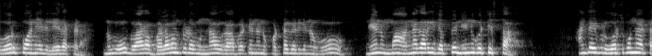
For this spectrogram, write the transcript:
ఓర్పు అనేది లేదు అక్కడ నువ్వు బాగా బలవంతుడు ఉన్నావు కాబట్టి నన్ను కొట్టగలిగినవు. నేను మా అన్నగారికి చెప్పి నిన్ను కొట్టిస్తా. అంటే ఇప్పుడు ఓర్చుకున్నట్ట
